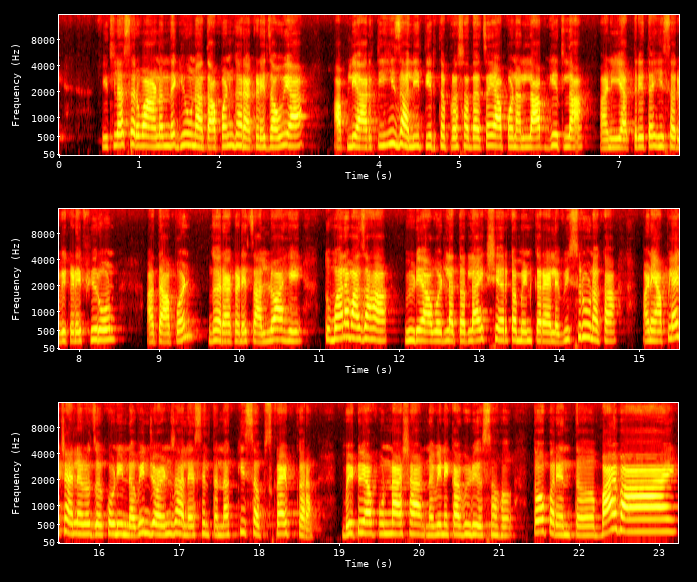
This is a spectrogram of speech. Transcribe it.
इथला सर्व आनंद घेऊन आता आपण घराकडे जाऊया. आपली आरतीही झाली तीर्थप्रसादाचाही आपण लाभ घेतला आणि यात्रेतही सर्वीकडे फिरून आता आपण घराकडे चाललो आहे. तुम्हाला माझा हा व्हिडिओ आवडला तर लाईक शेअर कमेंट करायला विसरू नका. आणि आपल्या चॅनलवर जर कोणी नवीन जॉईन झाले असेल तर नक्की सबस्क्राईब करा. भेटूया पुन्हा अशा नवीन एका व्हिडिओसह. तोपर्यंत बाय बाय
